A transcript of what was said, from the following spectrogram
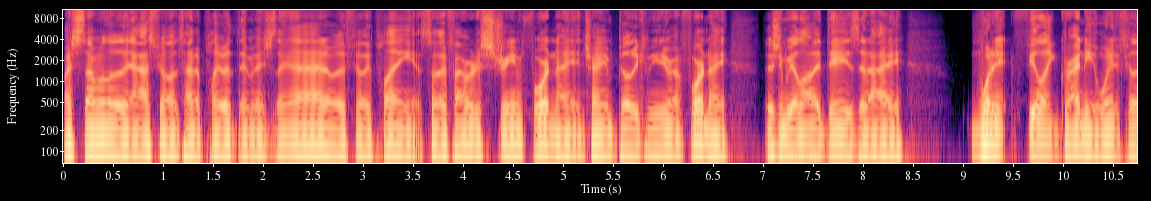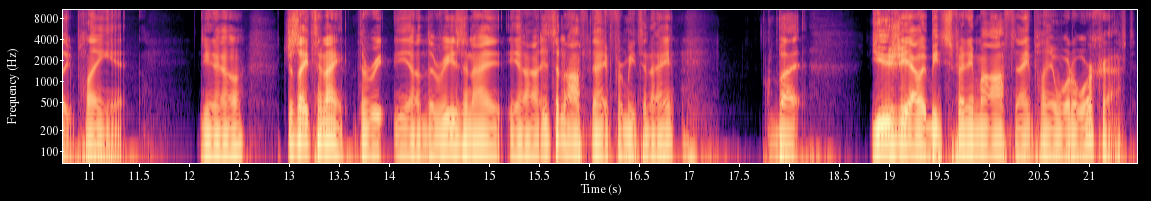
My son will literally ask me all the time to play with him, and it's like ah, I don't really feel like playing it. So if I were to stream Fortnite and try and build a community around Fortnite, there's gonna be a lot of days that I wouldn't feel like grinding, wouldn't feel like playing it. You know, just like tonight. The re- you know the reason I you know it's an off night for me tonight, but usually I would be spending my off night playing World of Warcraft.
